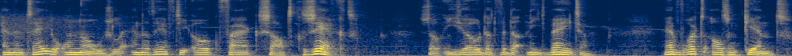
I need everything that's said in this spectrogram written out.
en het hele onnozele. En dat heeft hij ook vaak zat gezegd. Zo in zo dat we dat niet weten. Hij wordt als een kind.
